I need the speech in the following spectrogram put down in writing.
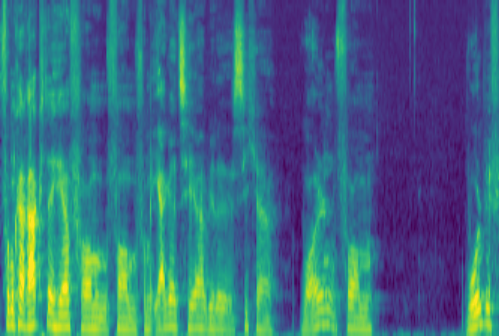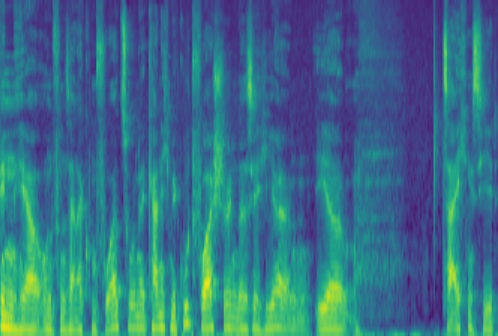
Vom Charakter her, vom, vom, vom Ehrgeiz her wird er sicher wollen, vom Wohlbefinden her und von seiner Komfortzone kann ich mir gut vorstellen, dass er hier eher Zeichen sieht,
